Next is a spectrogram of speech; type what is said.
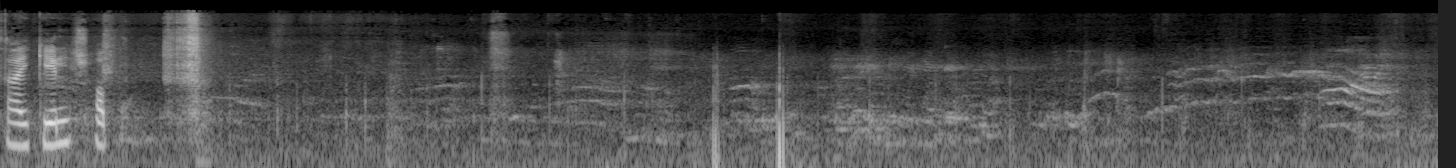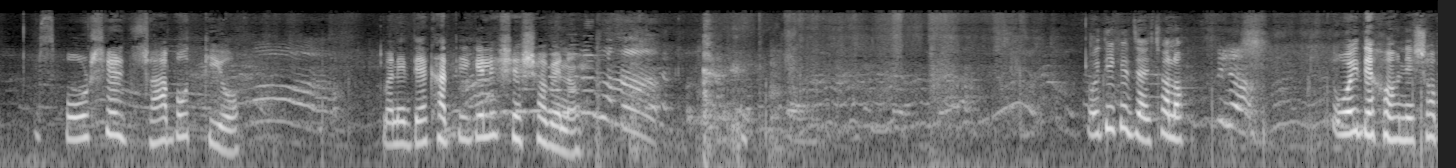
সাইকেল সব। স্পোর্টসের যাবতীয়। মানে দেখাতে গেলে শেষ হবে না। ওইদিকে যাই চলো। ওই দেখো এখানে সব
